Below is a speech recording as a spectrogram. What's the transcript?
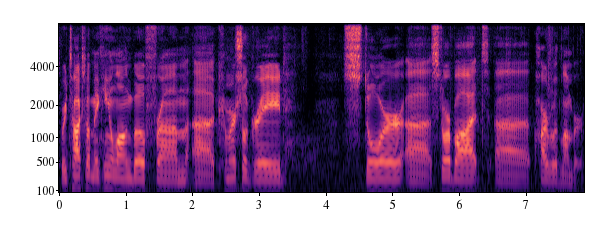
where he talks about making a longbow from uh, commercial grade store uh, store-bought uh, hardwood lumber.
